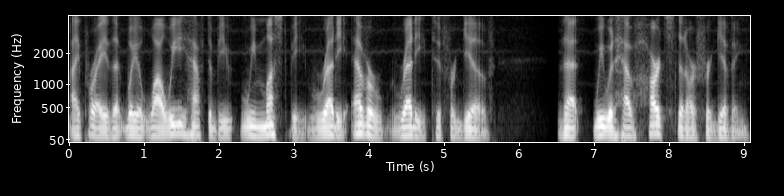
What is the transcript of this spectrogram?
I pray that we, while we have to be, we must be ready, ever ready to forgive, that we would have hearts that are forgiving,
